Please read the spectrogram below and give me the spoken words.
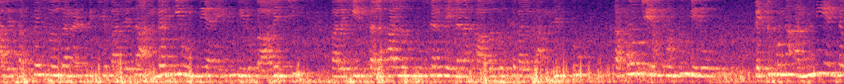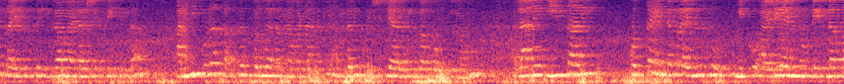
అది సక్సెస్ఫుల్గా నడిపించే బాధ్యత అందరికీ ఉంది అనేది మీరు భావించి వాళ్ళకి సలహాలు సూచనలు ఏమైనా కావాల్సి వస్తే వాళ్ళకి అందిస్తూ సపోర్ట్ చేసుకుంటూ మీరు పెట్టుకున్న అన్ని ఎంటర్ప్రైజెస్ ఇంద్రా మహిళా శక్తి కింద అన్ని కూడా సక్సెస్ఫుల్గా రన్ అవ్వడానికి అందరూ కృషి చేయాల్సిందిగా కోరుతున్నాము. అలానే ఈసారి కొత్త ఎంటర్ప్రైజెస్ మీకు ఐడియా అయిన ఉంటే ఇందాక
